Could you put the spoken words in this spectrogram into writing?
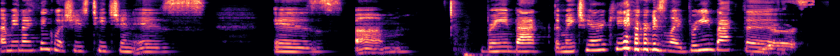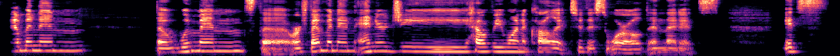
I mean, I think what she's teaching is, is, um, bringing back the matriarchy or is like bringing back the yes feminine, the women's, the, or feminine energy, however you want to call it to this world. And that it's, it's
